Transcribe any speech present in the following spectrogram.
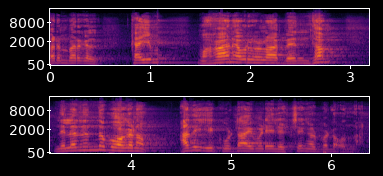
പരമ്പരകൾ കൈ മഹാനവറുകളുള്ള ബന്ധം നിലനിന്ന് പോകണം. അത് ഈ കൂട്ടായ്മയുടെ ലക്ഷ്യങ്ങൾപ്പെട്ട ഒന്നാണ്.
